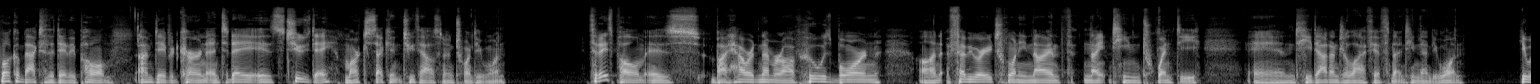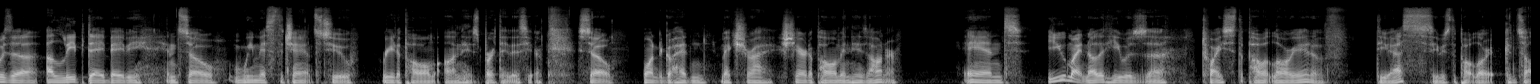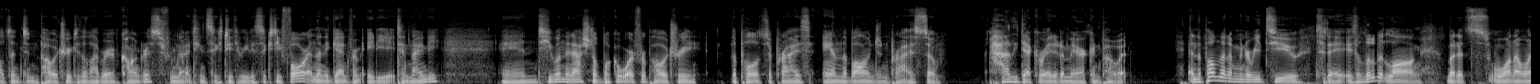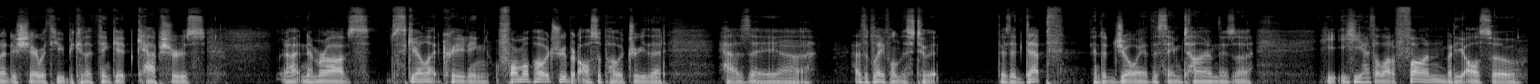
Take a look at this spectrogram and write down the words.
Welcome back to the Daily Poem. I'm David Kern, and today is Tuesday, March 2nd, 2021. Today's poem is by Howard Nemerov, who was born on February 29th, 1920, and he died on July 5th, 1991. He was a, a leap day baby, and so we missed the chance to read a poem on his birthday this year. So wanted to go ahead and make sure I shared a poem in his honor. And you might know that he was uh, twice the poet laureate of the US. He was the poet laureate consultant in poetry to the Library of Congress from 1963 to 64, and then again from 88 to 90. And he won the National Book Award for Poetry, the Pulitzer Prize, and the Bollingen Prize. So, highly decorated American poet. And the poem that I'm going to read to you today is a little bit long, but it's one I wanted to share with you because I think it captures uh, Nemerov's skill at creating formal poetry, but also poetry that has a uh, has a playfulness to it. There's a depth and a joy at the same time. There's a he he has a lot of fun, but he also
